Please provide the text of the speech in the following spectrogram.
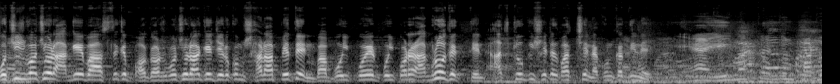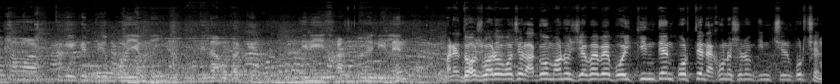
পঁচিশ বছর আগে বা আজ থেকে দশ বছর আগে যেরকম সাড়া পেতেন বা বই বইয়ের বই পড়ার আগ্রহ দেখতেন আজকেও কি সেটা পাচ্ছেন এখনকার দিনে? হ্যাঁ এইমাত্র একজন পাঠক আমার থেকে এখান থেকে বই আমি দিলাম তাকে তিনি সাশ্রয় নিলেন। মানে দশ বারো বছর আগেও মানুষ যেভাবে বই কিনতেন পড়তেন এখনও সেরকম কিনছেন পড়ছেন?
